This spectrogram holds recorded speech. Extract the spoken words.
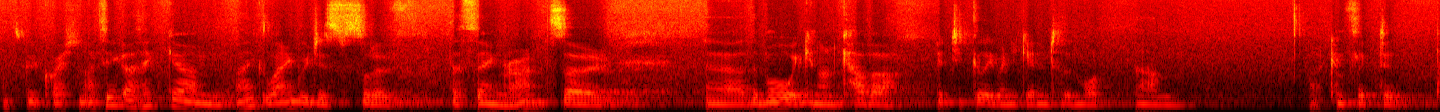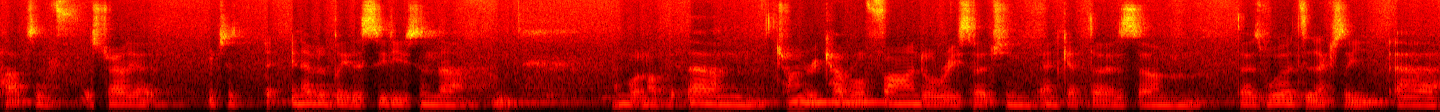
that's a good question. I think I think um, I think language is sort of the thing, right? So uh, the more we can uncover, particularly when you get into the more um, conflicted parts of Australia, which is inevitably the cities and the and whatnot. Um, trying to recover or find or research and, and get those um, those words that actually uh,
